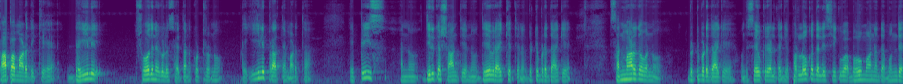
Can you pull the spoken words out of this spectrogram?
ಪಾಪ ಮಾಡೋದಕ್ಕೆ ಡೈಲಿ ಶೋಧನೆಗಳು ಸೈತಾನ ಕೊಟ್ಟರು ಡೈಲಿ ಪ್ರಾರ್ಥನೆ ಮಾಡ್ತಾ ಈ ಪೀಸ್ ಅನ್ನು, ದೀರ್ಘ ಶಾಂತಿಯನ್ನು, ದೇವರ ಐಕ್ಯತೆಯನ್ನು ಬಿಟ್ಟು ಬಿಡದಾಗೆ ಸನ್ಮಾರ್ಗವನ್ನು ಬಿಟ್ಟು ಬಿಡದಾಗೆ ಒಂದು ಸೇವಕರು ಹೇಳಿದಂಗೆ ಪರಲೋಕದಲ್ಲಿ ಸಿಗುವ ಬಹುಮಾನದ ಮುಂದೆ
